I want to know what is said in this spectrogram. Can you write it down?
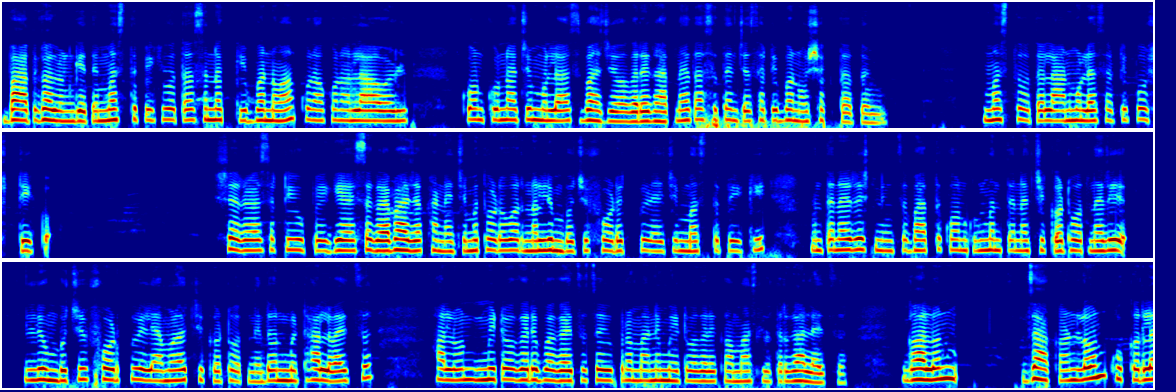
भात घालून घेते. मस्तपैकी होतं असं नक्की बनवा. कुणाकुणाला आवड कोण कोणाची मुलं असं भाजी वगैरे घात नाहीत असं त्यांच्यासाठी बनवू शकता तुम्ही. मस्त होतं. लहान मुलासाठी पौष्टिक शरीरासाठी उपयोगी आहे. सगळ्या भाज्या खाण्याची. मग थोडं वरनं लिंबूची फोड पिळायची मस्तपैकी. म्हणताना रेशनिंगचं भात कोण कोण म्हणताना चिकट होत नाही. रे लिंबूची फोड पिळल्यामुळं चिकट होत नाही. दोन मीठ हलवायचं. हलवून मीठ वगैरे बघायचं. चवीप्रमाणे मीठ वगैरे कमी असलं तर घालायचं. घालून झाकण लावून कुकरला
